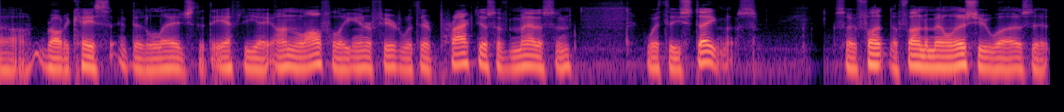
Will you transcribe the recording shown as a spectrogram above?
uh, brought a case that alleged that the FDA unlawfully interfered with their practice of medicine with these statements. So fun- the fundamental issue was that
